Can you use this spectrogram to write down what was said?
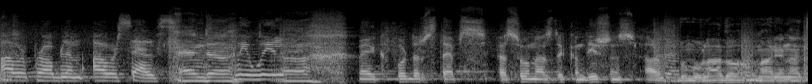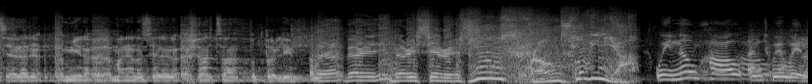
our problem ourselves. and uh, We will make further steps as soon as the conditions are bomo vlado Marjana Cererja, Mira, eh, Marjana Cererja Šarca podprli. uh, very, very serious. we know how and we will.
